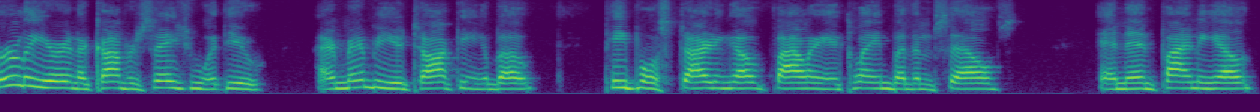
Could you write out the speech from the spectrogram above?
Earlier in a conversation with you, I remember you talking about people starting out filing a claim by themselves and then finding out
